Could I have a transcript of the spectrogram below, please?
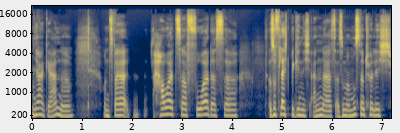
Ja, gerne. Und zwar, Howard sah vor, dass er, also vielleicht beginne ich anders. Also man muss natürlich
